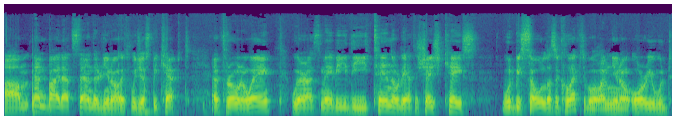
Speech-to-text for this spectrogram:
Um, and by that standard you know it would just be kept and thrown away whereas maybe the tin or the attaché case would be sold as a collectible and you know or you would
